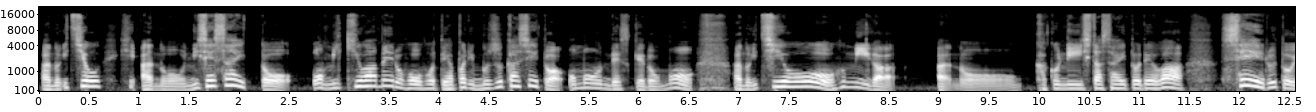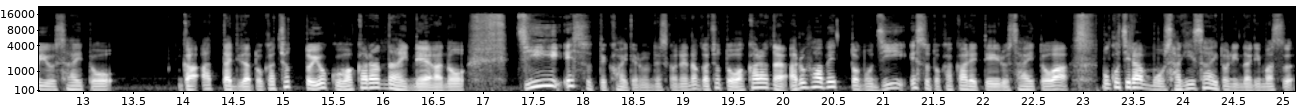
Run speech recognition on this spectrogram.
あの、一応、あの、偽サイトを見極める方法ってやっぱり難しいとは思うんですけども、あの、一応、ふみが、あの、確認したサイトでは、セールというサイトがあったりだとか、ちょっとよくわからないね、あの、GS って書いてるんですかね。なんかちょっとわからない、アルファベットの GS と書かれているサイトは、もうこちらもう詐欺サイトになります。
